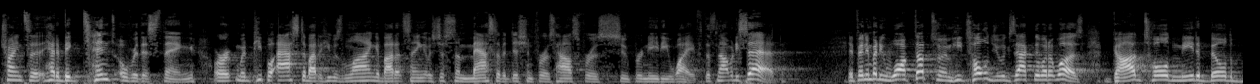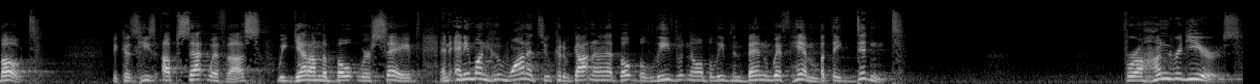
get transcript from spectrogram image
trying to, had a big tent over this thing, or when people asked about it, he was lying about it, saying it was just some massive addition for his house for his super needy wife. That's not what he said. If anybody walked up to him, he told you exactly what it was. God told me to build a boat because he's upset with us. We get on the boat, we're saved. And anyone who wanted to could have gotten on that boat, believed what Noah believed, and been with him, but they didn't. For a hundred years,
